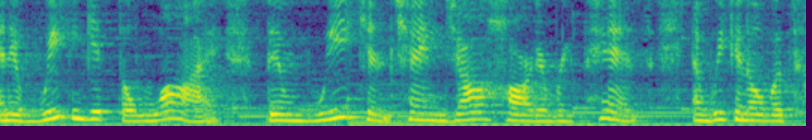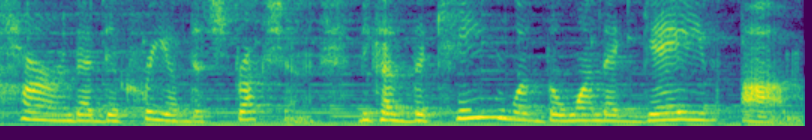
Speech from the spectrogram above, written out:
And if we can get the why, then we can change our heart and repent, and we can overturn that decree of destruction. Because the king was the one that gave um,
